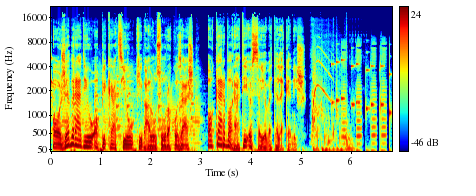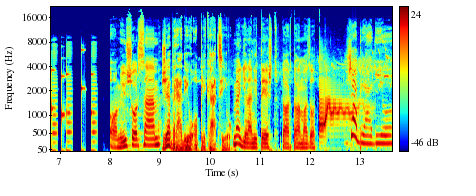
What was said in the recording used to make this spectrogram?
A Zsebrádió applikáció kiváló szórakozás, akár baráti összejöveteleken is. A műsorszám Zsebrádió applikáció. megjelenítést tartalmazott. Zsebrádió.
